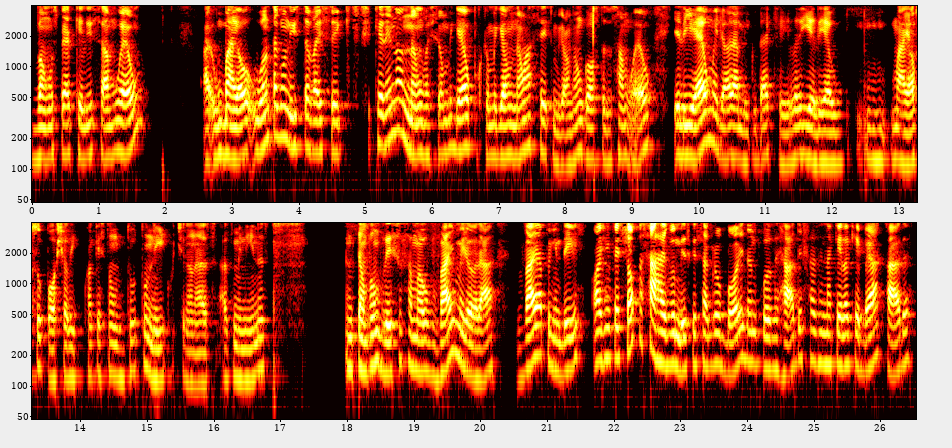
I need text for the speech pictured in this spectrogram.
vamos para aquele Samuel. O maior, o antagonista vai ser, querendo ou não, vai ser o Miguel, porque o Miguel não aceita, o Miguel não gosta do Samuel. Ele é o melhor amigo da Keila e ele é o maior suporte ali com a questão do Tunico, tirando as, as meninas. Então, vamos ver se o Samuel vai melhorar vai aprender, ou a gente vai só passar raiva mesmo com esse agroboy, dando close errado e fazendo aquela quebrar a cara,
